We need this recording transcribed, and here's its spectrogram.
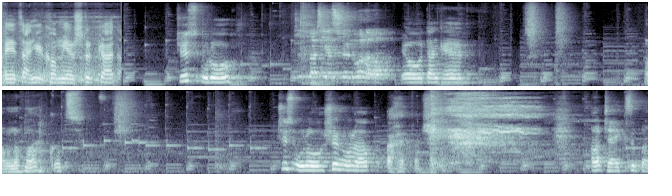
Bin jetzt angekommen hier in Stuttgart. Tschüss Udo. Tschüss Matthias, schönen Urlaub. Jo, danke. Aber nochmal kurz. Tschüss Udo, schönen Urlaub. Ach Quatsch. Outtake, super.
